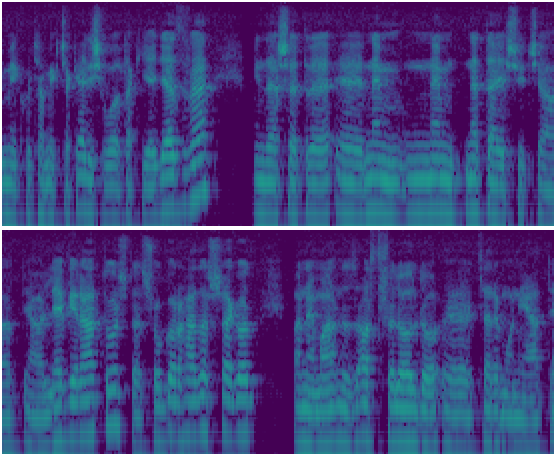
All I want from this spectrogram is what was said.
még hogyha még csak el is voltak jegyezve, minden esetre nem, nem, ne teljesítse a, a levirátust, a sogorházasságot, hanem az azt feloldó ceremóniát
